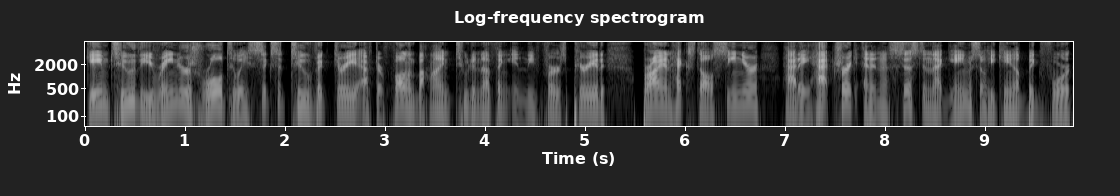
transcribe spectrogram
Game two, the Rangers rolled to a 6 2 victory after falling behind 2 0 in the first period. Bryan Hextall Sr. had a hat trick and an assist in that game, so he came up big for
